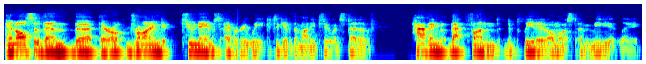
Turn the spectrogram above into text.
and also then the, they're drawing two names every week to give the money to instead of having that fund depleted almost immediately.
